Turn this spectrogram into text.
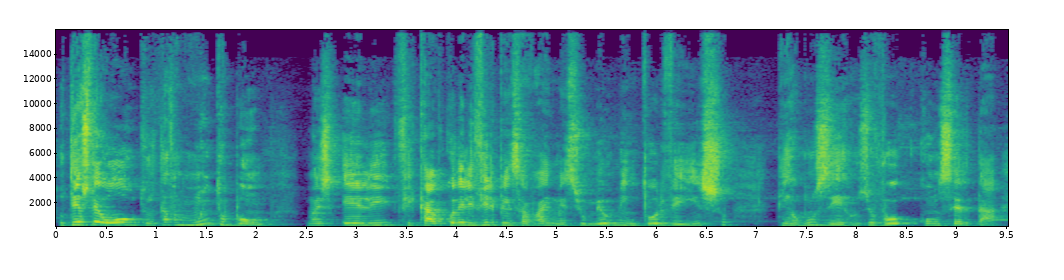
o texto é outro, estava muito bom, mas ele ficava, quando ele vira, pensava, ai, mas se o meu mentor vê isso, tem alguns erros, eu vou consertar.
